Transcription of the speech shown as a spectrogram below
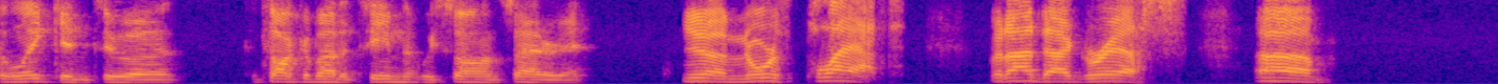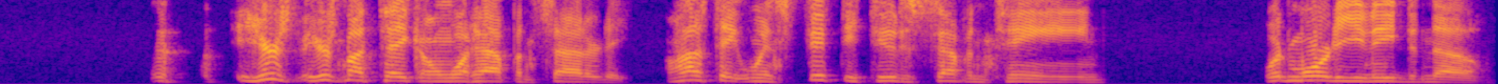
to Lincoln to uh, to talk about a team that we saw on Saturday. yeah, North Platte. But I digress. Um, here's here's my take on what happened Saturday. Ohio State wins 52 to 17. What more do you need to know?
